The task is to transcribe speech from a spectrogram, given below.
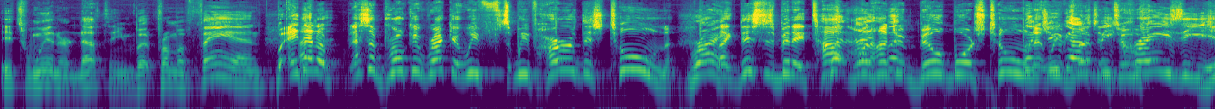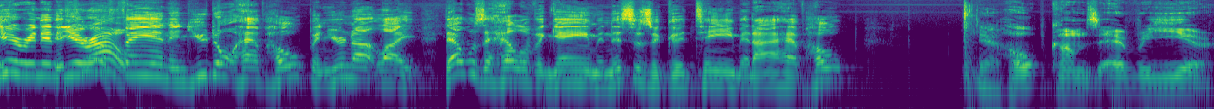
it's win or nothing. But from a fan, But ain't that a that's a broken record? We've we've heard this tune, Right. Like this has been a top But 100 but- billboards tune But that you we've got to listened be to crazy year if, in and if year you're out. a fan and you don't have hope, and you're not like that was a hell of a game, and this is a good team, and I have hope. Yeah. Hope comes every year.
